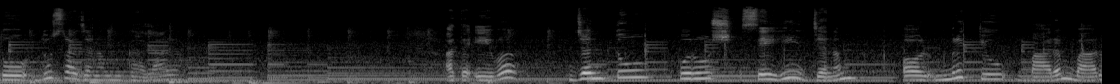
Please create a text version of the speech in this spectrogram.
तो दूसरा जन्म कहलाया। अतएव जंतु पुरुष से ही जन्म और मृत्यु बारंबार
